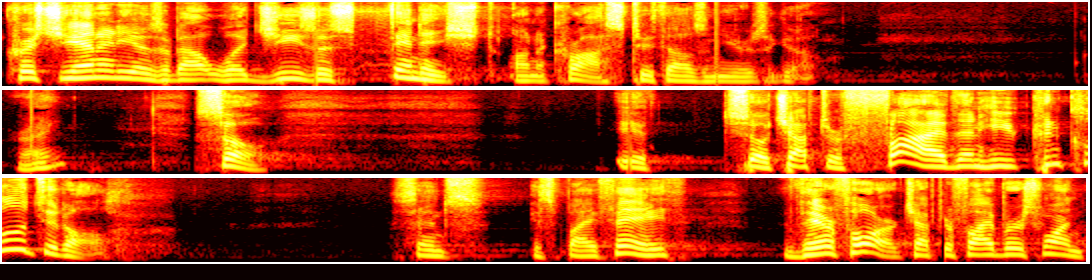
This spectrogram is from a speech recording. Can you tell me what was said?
Christianity is about what Jesus finished on a cross 2,000 years ago. Right? So, if, so chapter 5, then he concludes it all. Since it's by faith, therefore, chapter 5, verse 1,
